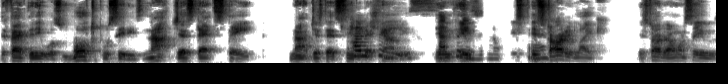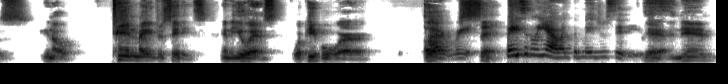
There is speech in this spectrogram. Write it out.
the fact that it was multiple cities, not just that state, not just that city, that county. Countries. It- it- Countries. it, Yeah. it started like it started. I want to say it was you know ten major cities in the U.S. where people were upset. Basically, yeah, like the major cities. Yeah, and then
